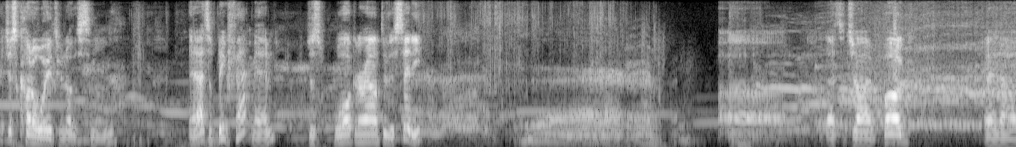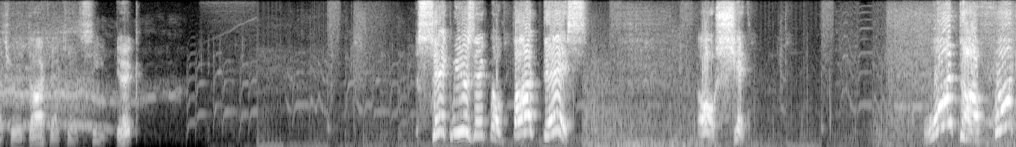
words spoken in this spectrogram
I just cut away to another scene. And that's a big fat man just walking around through the city. Uh, that's a giant bug. And now it's really dark and I can't see dick. Sick music, but fuck this! Oh shit. What the fuck?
